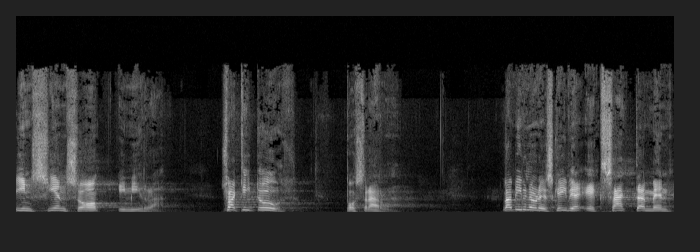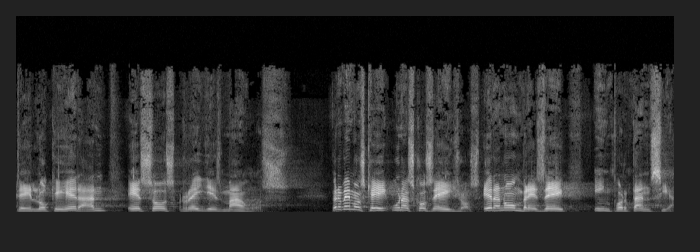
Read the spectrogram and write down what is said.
incienso y mirra. Su actitud, postraron. La Biblia describe exactamente lo que eran esos reyes magos, pero vemos que unas cosas de ellos eran hombres de importancia,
